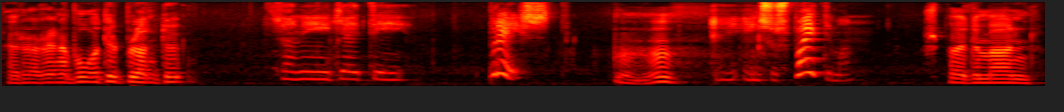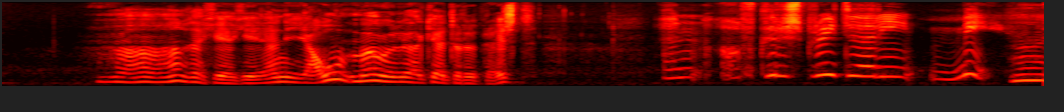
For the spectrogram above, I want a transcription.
Það eru að reyna að búa til blöndu. Þannig ég gæti breyst, Mm e- eins og spætimann. Spætumann, já, það þekki ég ekki, en já, mögulega getur þau breyst. En af hverju spröytið þær í mig? Mm,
